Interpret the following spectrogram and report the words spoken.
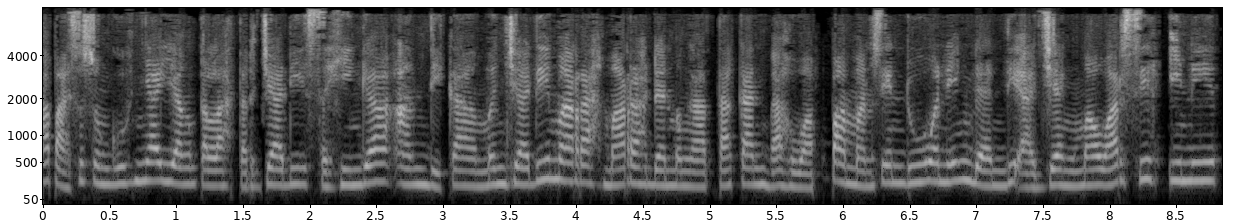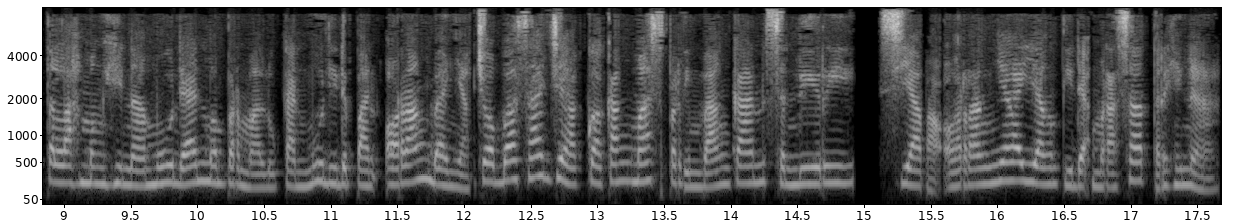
apa sesungguhnya yang telah terjadi sehingga Andika menjadi marah-marah dan mengatakan bahwa Paman Sinduwening dan Diajeng Mawarsih ini telah menghinamu dan mempermalukanmu di depan orang banyak. Coba saja Kakang Mas pertimbangkan sendiri, siapa orangnya yang tidak merasa terhina.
